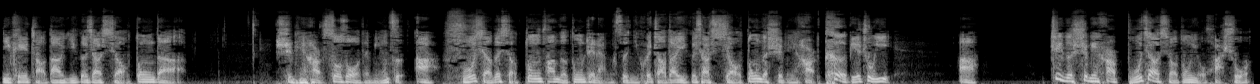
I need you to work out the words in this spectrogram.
你可以找到一个叫小东的。视频号搜索我的名字啊，拂晓的小东方的东这两个字，你会找到一个叫小东的视频号。特别注意，啊，这个视频号不叫小东有话说，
